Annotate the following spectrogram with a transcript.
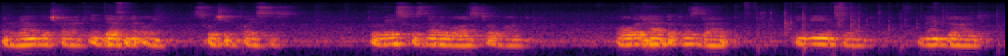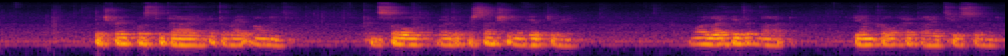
and around the track indefinitely, switching places. The race was never lost or won. All that happened was that, in the interim, men died. The trick was to die at the right moment, consoled by the perception of victory. More likely than not, the uncle had died too soon.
